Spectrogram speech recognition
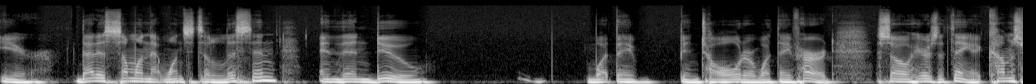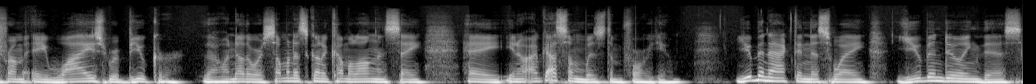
ear. That is someone that wants to listen and then do what they've been told or what they've heard. So here's the thing it comes from a wise rebuker though. In other words, someone that's going to come along and say, hey, you know, I've got some wisdom for you. You've been acting this way, you've been doing this,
